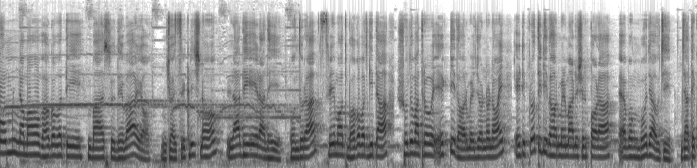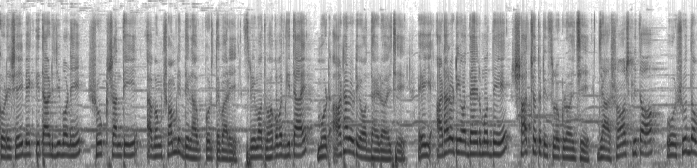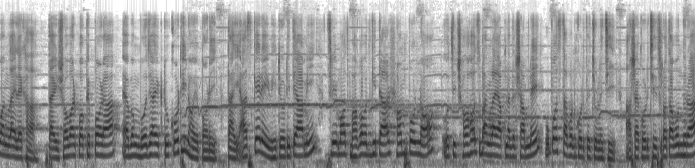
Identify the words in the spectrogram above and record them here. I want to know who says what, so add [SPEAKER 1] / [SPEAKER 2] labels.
[SPEAKER 1] ওম নম ভগবতে বাসুদেবায়। জয় শ্রীকৃষ্ণ। রাধে রাধে। বন্ধুরা, শ্রীমৎ ভগবদ গীতা শুধুমাত্র একটি ধর্মের জন্য নয়, এটি প্রতিটি ধর্মের মানুষের পড়া এবং বোঝা উচিত, যাতে করে সেই ব্যক্তি তার জীবনে সুখ, শান্তি এবং সমৃদ্ধি লাভ করতে পারে। শ্রীমৎ ভগবদ গীতায় মোট আঠারোটি অধ্যায় রয়েছে। এই আঠারোটি অধ্যায়ের মধ্যে সাতশতটি শ্লোক রয়েছে, যা সংস্কৃত ও শুদ্ধ বাংলায় লেখা, তাই সবার পক্ষে পড়া এবং বোঝা একটু কঠিন হয়ে পড়ে। তাই আজকের এই ভিডিওটিতে আমি শ্রীমৎ ভগবদ্গীতার সম্পূর্ণ অতি সহজ বাংলায় আপনাদের সামনে উপস্থাপন করতে চলেছি। আশা করছি শ্রোতা বন্ধুরা,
